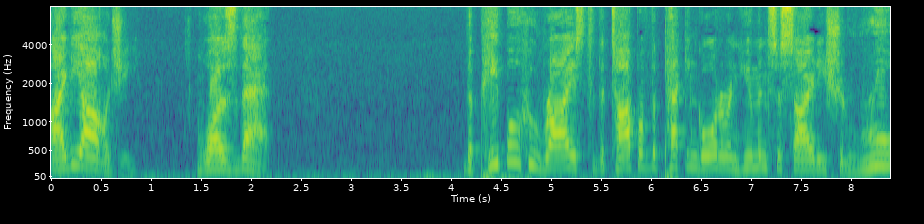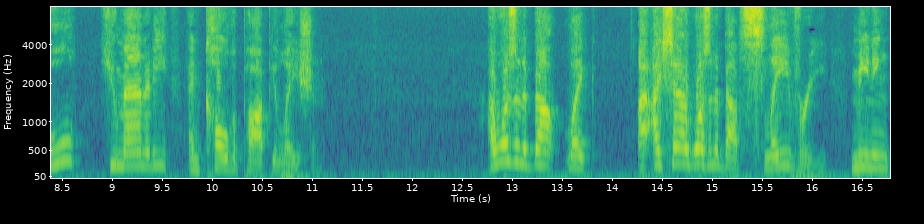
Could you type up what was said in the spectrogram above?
ideology was that the people who rise to the top of the pecking order in human society should rule humanity and cull the population. I wasn't about, like, I, I said I wasn't about slavery, meaning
